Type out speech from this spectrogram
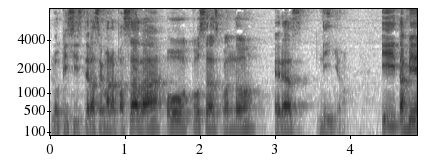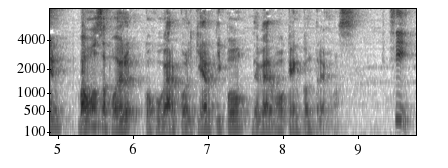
lo que hiciste la semana pasada o cosas cuando eras niño. Y también vamos a poder conjugar cualquier tipo de verbo que encontremos. Sí,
